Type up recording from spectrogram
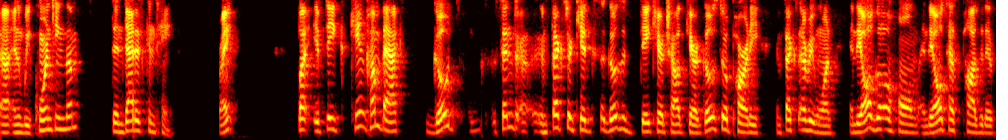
uh, and we quarantine them, then that is contained, right? But if they can't come back, go send uh, infects their kids, goes to daycare, childcare, goes to a party, infects everyone, and they all go home and they all test positive,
